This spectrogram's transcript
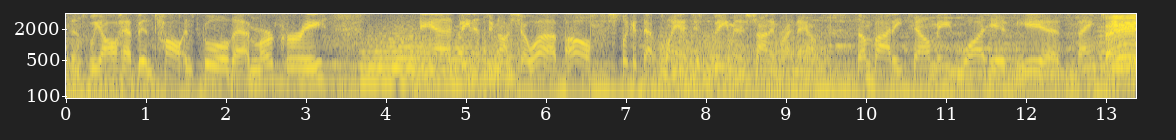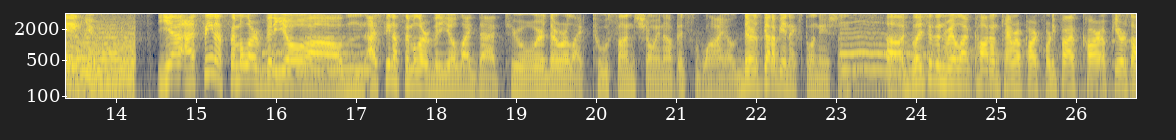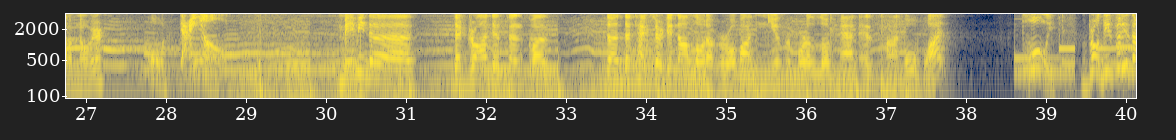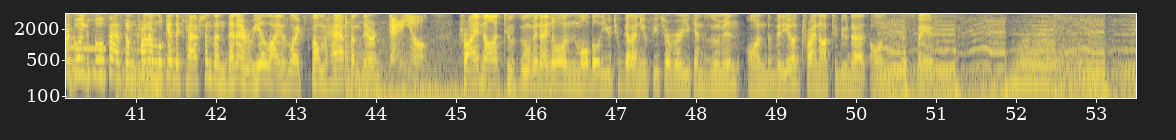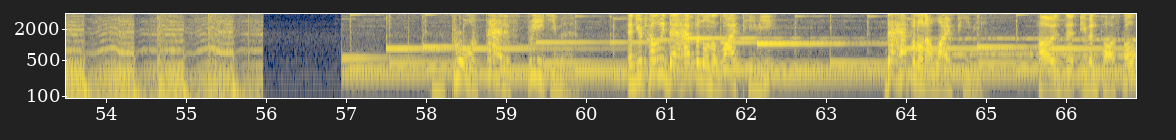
And since we all have been taught in school that Mercury and Venus do not show up, oh, just look at that planet just beaming and shining right now. Somebody tell me what it is. Thank you. Thank you. Yeah, I've seen a similar video. Um, I seen a similar video like that too, where there were like two suns showing up. It's wild. There's gotta be an explanation. Uh, glitches in real life caught on camera. Part 45. Car appears out of nowhere. Oh damn! Maybe the the draw distance was the the texture did not load up. Robot news reporter look at his hunt. Oh what? Holy, bro, these videos are going so fast. I'm trying to look at the captions and then I realize like some happened there. Damn. Try not to zoom in. I know on mobile YouTube got a new feature where you can zoom in on the video. Try not to do that on his face. Bro, that is freaky, man. And you're telling me that happened on a live TV? That happened on a live TV. How is it even possible?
